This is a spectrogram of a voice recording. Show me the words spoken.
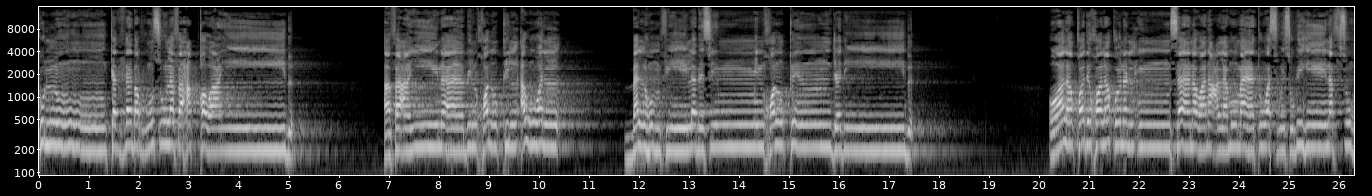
كل كذب الرسل فحق وعيد. أفعينا بالخلق الأول؟ بل هم في لبس من خلق جديد. ولقد خلقنا الإنسان ونعلم ما توسوس به نفسه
